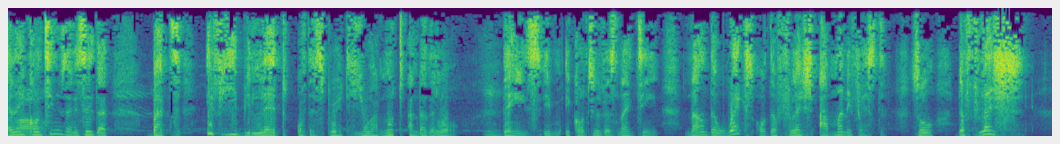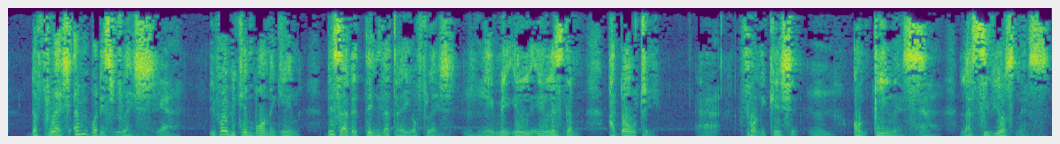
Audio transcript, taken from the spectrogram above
And then Wow. he continues and he says that, but if ye be led of the spirit, you are not under the law. Mm. Then he's, he, he continues verse 19. Now the works of the flesh are manifest. So the flesh, the flesh, everybody's flesh. Yeah. Before you became born again, these are the things that are your flesh. He, ma- he, he lists them. Adultery, Ah. fornication, Mm. uncleanness, Ah. lasciviousness,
